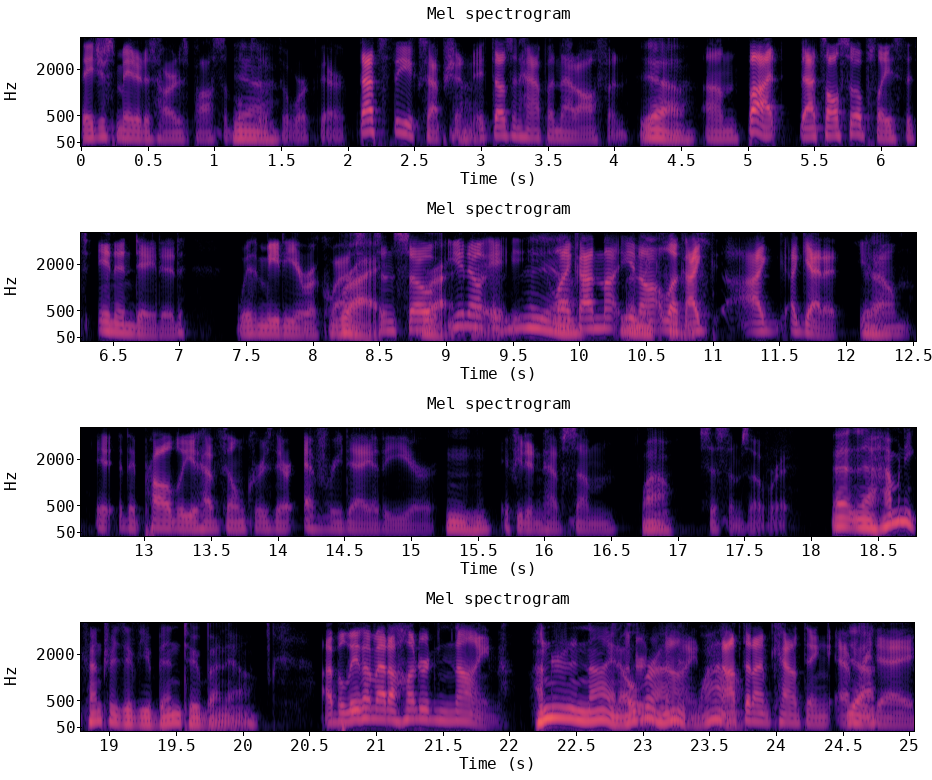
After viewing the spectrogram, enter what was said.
they just made it as hard as possible Yeah. to, to work there that's the exception it doesn't happen that often Yeah. um, but that's also a place that's inundated with media requests Right, and so right, you know it, Yeah, like i'm not you that know look I, sense. I i get it you Yeah. know it, they probably have film crews there every day of the year hmm if you didn't have some Wow. systems over it Uh, Now, how many countries have you been to by now? I believe I'm at 109. 109, over 100. Wow. Not that I'm counting every Yeah. day.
